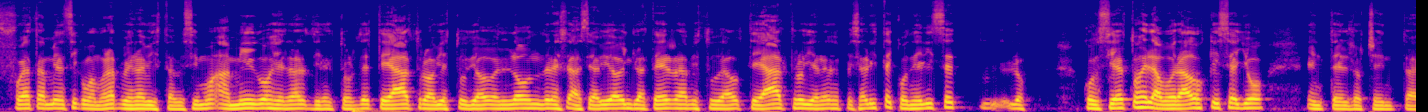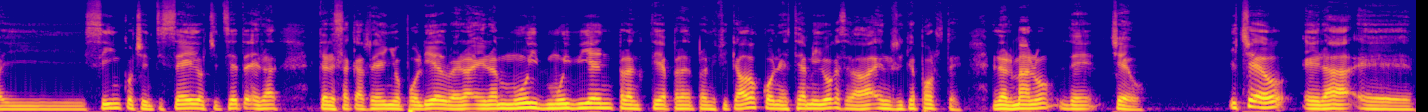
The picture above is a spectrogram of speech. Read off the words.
fue también así como amor a primera vista. Nos hicimos amigos, era director de teatro, había estudiado en Londres, se había ido a Inglaterra, había estudiado teatro y era especialista. Y con él hice los conciertos elaborados que hice yo entre el 85, 86, 87, era Teresa Carreño, Poliedro, era, era muy, muy bien planificado con este amigo que se llamaba Enrique Porte, el hermano de Cheo. Y Cheo era, eh,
